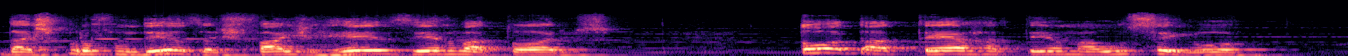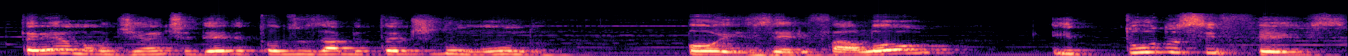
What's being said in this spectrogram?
das profundezas faz reservatórios. Toda a terra tema o Senhor, tremam diante dele todos os habitantes do mundo, pois ele falou e tudo se fez,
